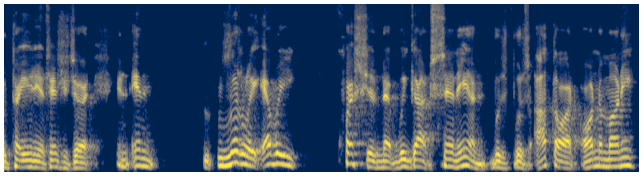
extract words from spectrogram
would pay any attention to it. And, and literally every question that we got sent in was was I thought on the money,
